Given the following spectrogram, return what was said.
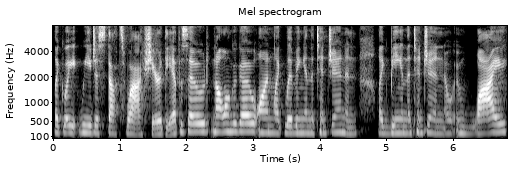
Like we we just that's why I shared the episode not long ago on like living in the tension and like being in the tension and, why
